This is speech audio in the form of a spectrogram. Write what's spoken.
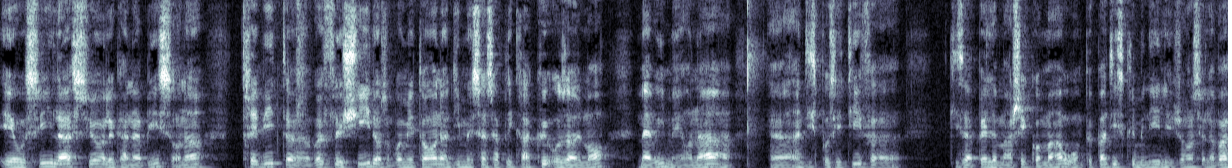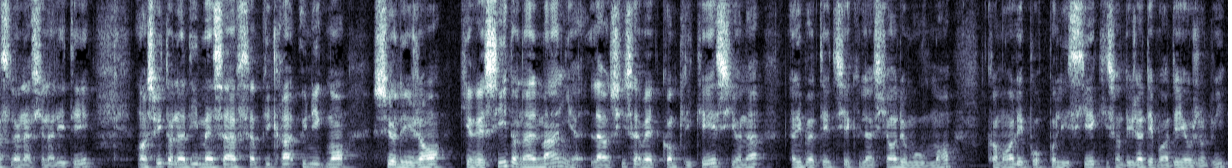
Et aussi, là, sur le cannabis, on a très vite euh, réfléchi. Dans un premier temps, on a dit, mais ça s'appliquera que aux Allemands. Mais oui, mais on a euh, un dispositif euh, qui s'appelle le marché commun, où on ne peut pas discriminer les gens sur la base de la nationalité. Ensuite, on a dit, mais ça s'appliquera uniquement sur les gens qui résident en Allemagne. Là aussi, ça va être compliqué si on a la liberté de circulation, de mouvement. Comment les pauvres policiers qui sont déjà débordés aujourd'hui,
